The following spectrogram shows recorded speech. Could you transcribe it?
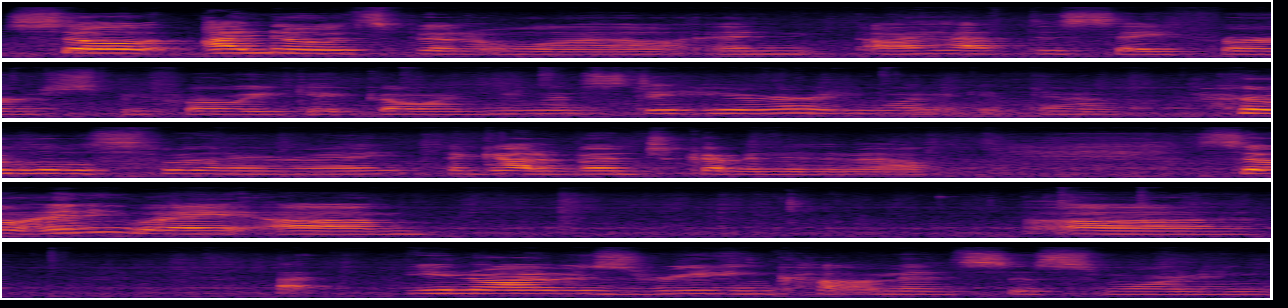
so I know it's been a while, and I have to say first before we get going, you want to stay here or you want to get down? Her little sweater, right? I got a bunch coming in the mail. So anyway, um, uh, you know, I was reading comments this morning,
